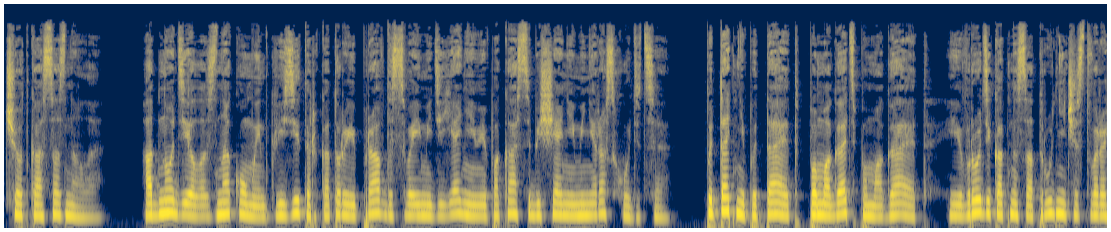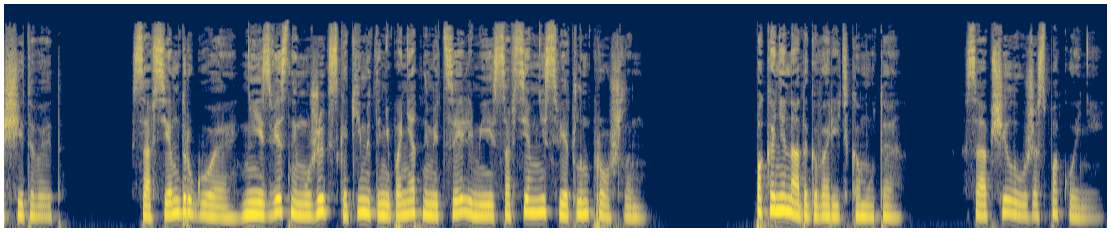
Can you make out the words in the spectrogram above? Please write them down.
четко осознала. Одно дело – знакомый инквизитор, который и правда своими деяниями пока с обещаниями не расходится. Пытать не пытает, помогать помогает, и вроде как на сотрудничество рассчитывает. Совсем другое – неизвестный мужик с какими-то непонятными целями и совсем не светлым прошлым. «Пока не надо говорить кому-то», – сообщила уже спокойней.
